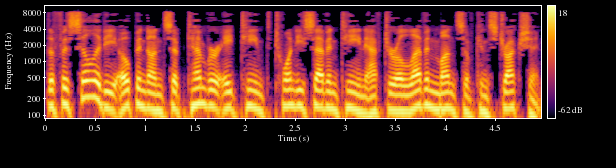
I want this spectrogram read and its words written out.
The facility opened on September 18, 2017 after 11 months of construction.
